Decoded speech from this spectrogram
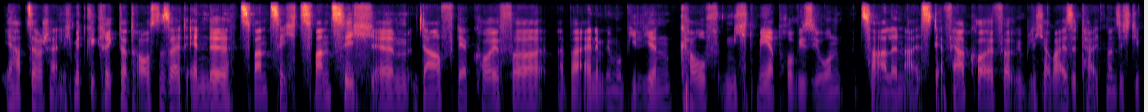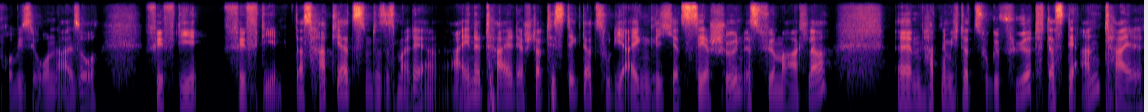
Ihr habt es ja wahrscheinlich mitgekriegt, da draußen seit Ende 2020 ähm, darf der Käufer bei einem Immobilienkauf nicht mehr Provision zahlen als der Verkäufer. Üblicherweise teilt man sich die Provision also 50 50. Das hat jetzt, und das ist mal der eine Teil der Statistik dazu, die eigentlich jetzt sehr schön ist für Makler, ähm, hat nämlich dazu geführt, dass der Anteil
